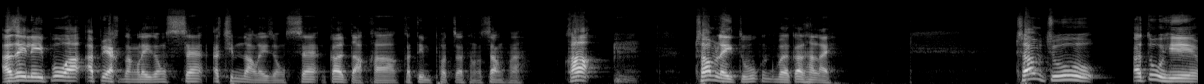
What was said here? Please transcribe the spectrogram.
azai leipo a po dang à bẹc đằng lấy trong xe à chim đằng lấy trong xe cl tăng ha sang ha. Kha tram lấy tu ka ba kal halai tram chu atu hi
